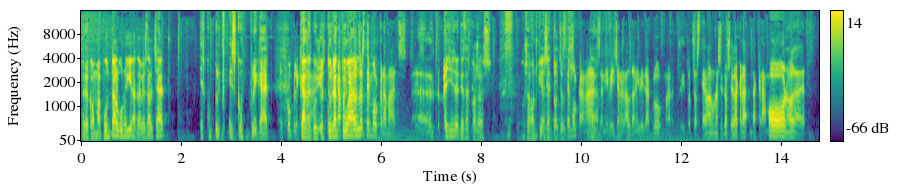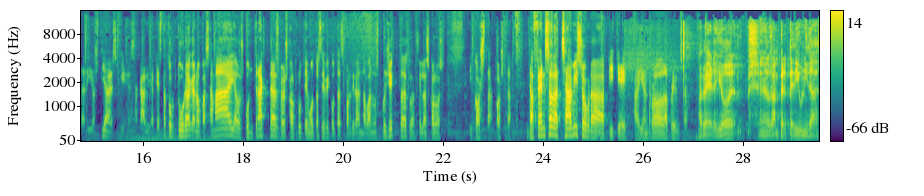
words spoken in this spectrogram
Però com apunta algun oient a través del xat, és, compli és complicat És complicat. Que en la conjuntura actual- Perquè tots estem molt cremats. Eh, vegis aquestes coses. O segons quines Tots actituds. estem molt cremats, Clar. a nivell general, a nivell de club. Marc. O sigui, tots estem en una situació de, cre de cremor, no? de, de dir, hòstia, és que s'acabi aquesta tortura que no passa mai, els contractes, veus que el club té moltes dificultats per tirar endavant els projectes, fer les coses, i costa, costa. Defensa de Xavi sobre Piqué, ahí en roda de premsa. A ver, yo en el Gamper pedí unidad,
